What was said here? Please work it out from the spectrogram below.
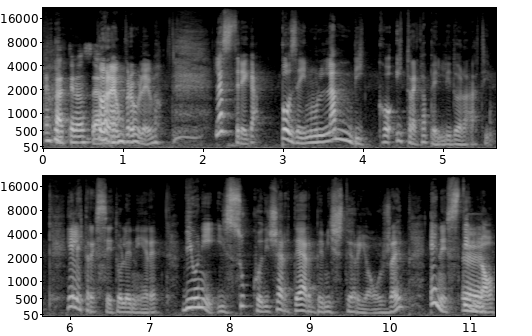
Infatti non serve. Non è un problema. La strega pose in un lambicco i tre capelli dorati e le tre setole nere. Vi unì il succo di certe erbe misteriose e ne stillò Eh.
